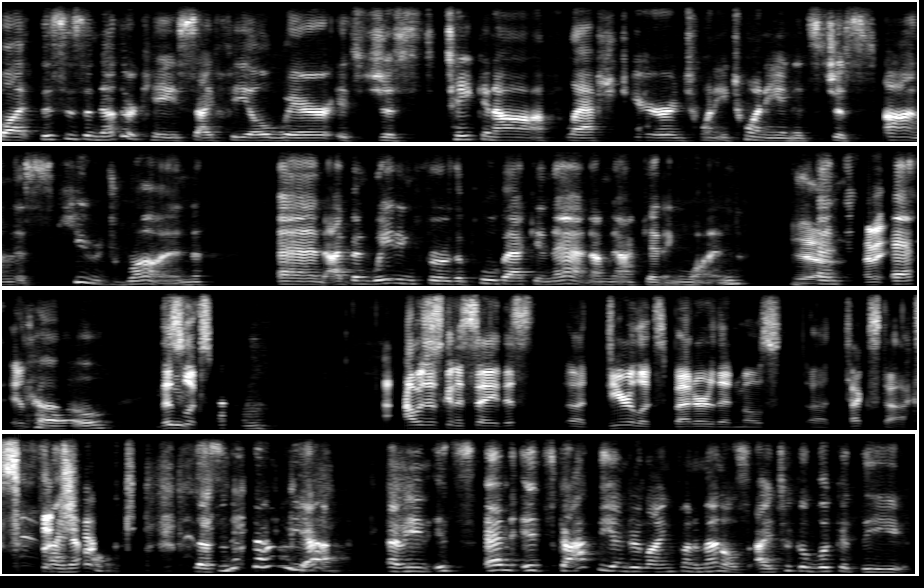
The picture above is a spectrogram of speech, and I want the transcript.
But this is another case I feel where it's just taken off last year in 2020, and it's just on this huge run. And I've been waiting for the pullback in that, and I'm not getting one. Yeah, and I mean, it, this is, looks. um, I was just gonna say this. Uh, Deere looks better than most uh, tech stocks. I know. chart. doesn't it though? Yeah. I mean, it's and it's got the underlying fundamentals. I took a look at the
